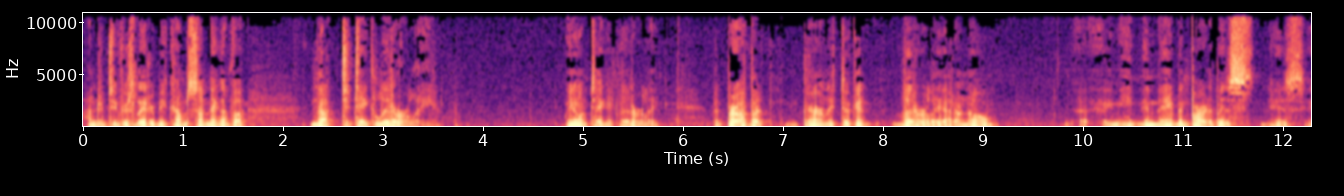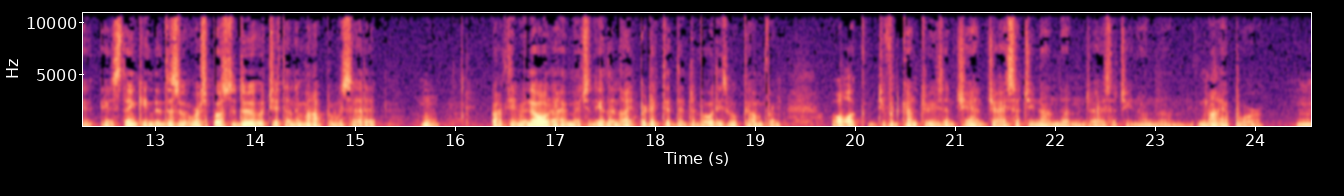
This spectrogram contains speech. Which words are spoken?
hundreds of years later, become something of a not to take literally. We don't take it literally, but Prabhupada apparently took it literally. I don't know uh, it may have been part of his his his thinking that this is what we're supposed to do. Chaitanya Mahaprabhu said it. Hmm? Bhakti Vinod, I mentioned the other night, predicted that devotees will come from all different countries and chant Jai Sachinandan, Jai Sachinandan in Mayapur. Hmm?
